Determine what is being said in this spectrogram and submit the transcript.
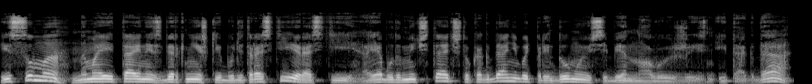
И сумма на моей тайной сберкнижке будет расти и расти, а я буду мечтать, что когда-нибудь придумаю себе новую жизнь. И тогда...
